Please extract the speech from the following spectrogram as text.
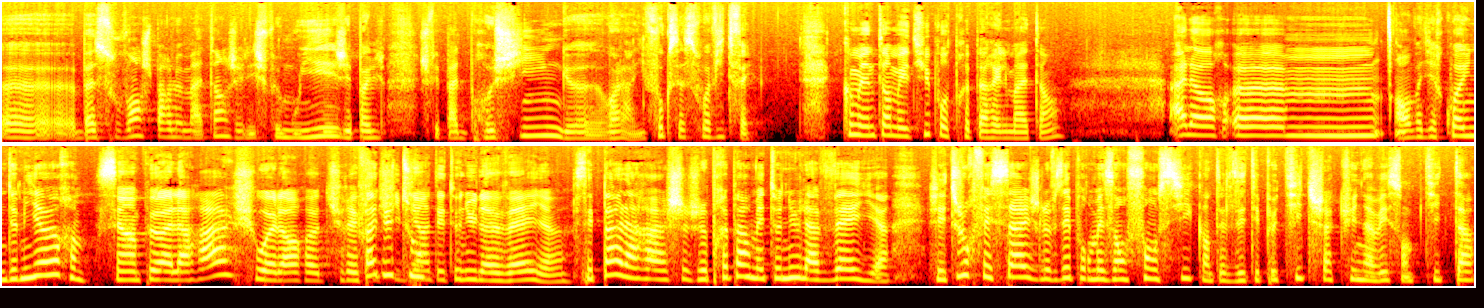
Euh, bah souvent, je pars le matin, j'ai les cheveux mouillés, j'ai pas, je fais pas de brushing, voilà, il faut que ça soit vite fait. Combien de temps mets-tu pour te préparer le matin? Alors, euh, on va dire quoi, une demi-heure? C'est un peu à l'arrache ou alors euh, tu réfléchis pas du bien à tes tenues la veille? C'est pas à l'arrache, je prépare mes tenues la veille. J'ai toujours fait ça et je le faisais pour mes enfants aussi quand elles étaient petites. Chacune avait son petit tas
